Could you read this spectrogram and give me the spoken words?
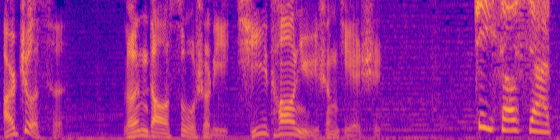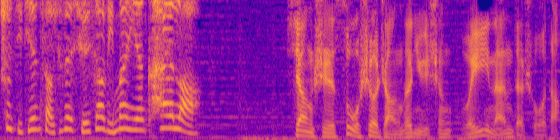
而这次，轮到宿舍里其他女生解释。这消息啊，这几天早就在学校里蔓延开了。像是宿舍长的女生为难的说道：“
